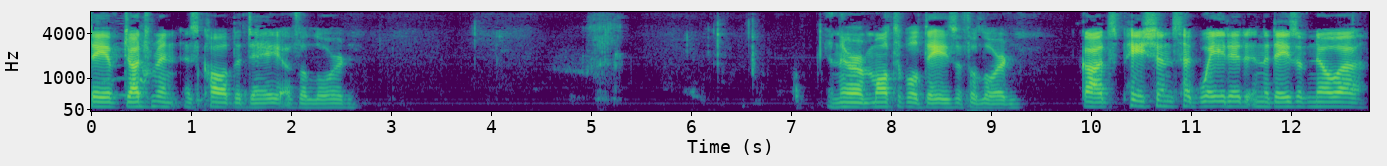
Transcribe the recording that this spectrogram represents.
day of judgment is called the day of the Lord. And there are multiple days of the Lord. God's patience had waited in the days of Noah,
